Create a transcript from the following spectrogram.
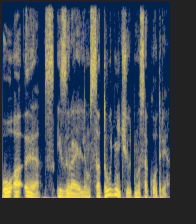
ОАЭ с Израилем сотрудничают на Сокотре?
